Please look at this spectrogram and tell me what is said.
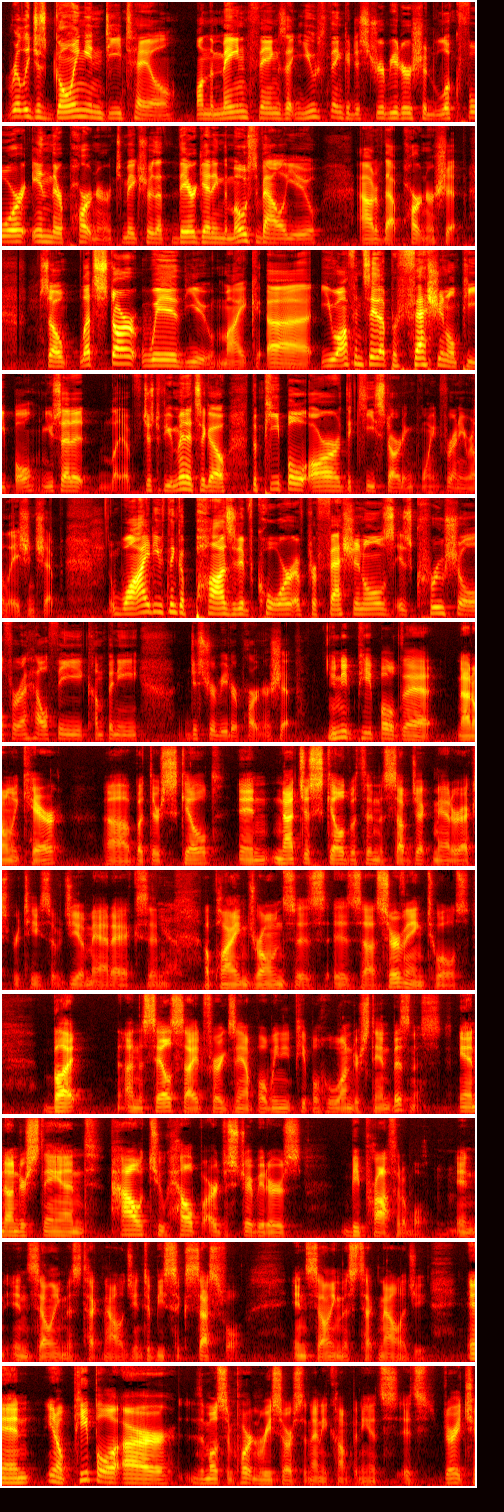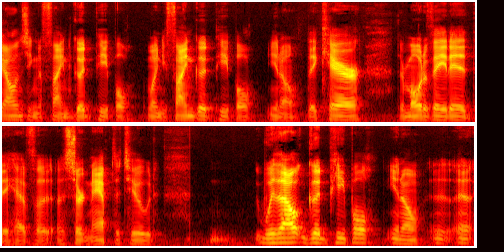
really just going in detail on the main things that you think a distributor should look for in their partner to make sure that they're getting the most value out of that partnership. So let's start with you, Mike. Uh, you often say that professional people, you said it just a few minutes ago, the people are the key starting point for any relationship. Why do you think a positive core of professionals is crucial for a healthy company distributor partnership? You need people that not only care, uh, but they're skilled and not just skilled within the subject matter expertise of geomatics and yeah. applying drones as, as uh, surveying tools, but on the sales side, for example, we need people who understand business and understand how to help our distributors be profitable in, in selling this technology and to be successful in selling this technology. And you know, people are the most important resource in any company. It's it's very challenging to find good people. When you find good people, you know, they care, they're motivated, they have a, a certain aptitude. Without good people, you know,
